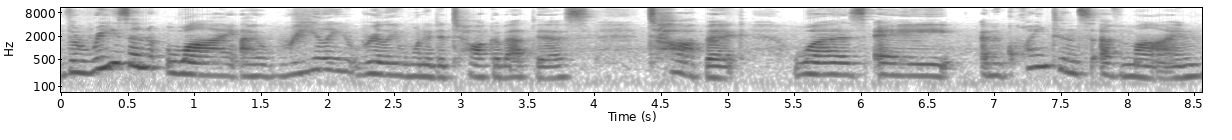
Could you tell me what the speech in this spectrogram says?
the reason why I really, really wanted to talk about this topic was a an acquaintance of mine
